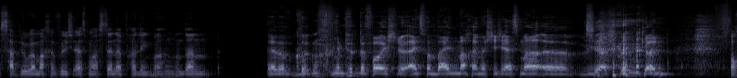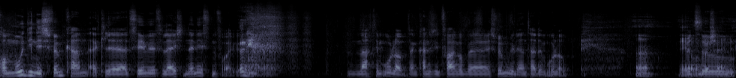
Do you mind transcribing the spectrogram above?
Sub-Yoga mache, will ich erstmal Stand-Up-Paddling machen und dann. Äh, be Gucken. be be bevor ich äh, eins von beiden mache, möchte ich erstmal äh, wieder schwimmen können. Warum Moody nicht schwimmen kann, erklär, erzählen wir vielleicht in der nächsten Folge. Nach dem Urlaub. Dann kann ich ihn fragen, ob er schwimmen gelernt hat im Urlaub. Ja, Willst du-.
